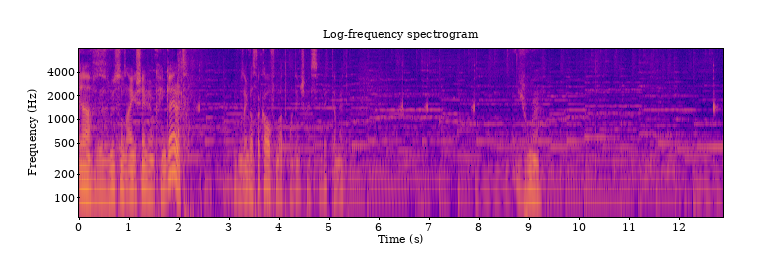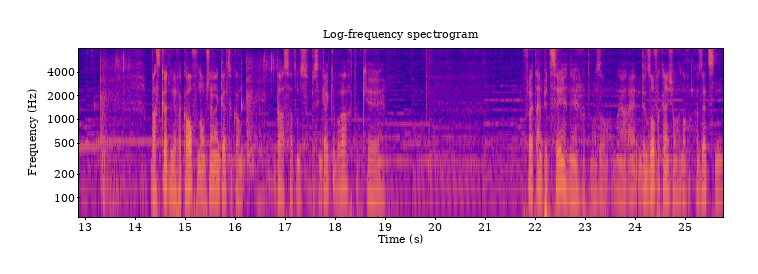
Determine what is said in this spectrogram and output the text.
Ja, wir müssen uns eingestehen, wir haben kein Geld. Ich muss irgendwas verkaufen. Warte mal, den Scheiß hier weg damit. Junge. Was könnten wir verkaufen, um schnell an Geld zu kommen? Das hat uns ein bisschen Geld gebracht. Okay. Vielleicht ein PC? Ne, warte mal so. Naja, ein, den Sofa kann ich auch noch ersetzen.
